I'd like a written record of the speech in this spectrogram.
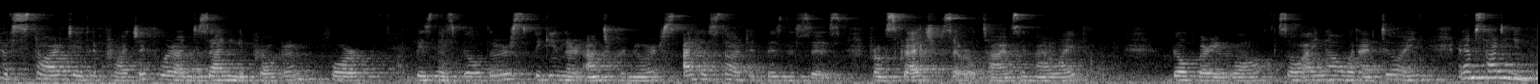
have started a project where I'm designing a program for business builders, beginner entrepreneurs. I have started businesses from scratch several times in my life, built very well, so I know what I'm doing. And I'm starting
